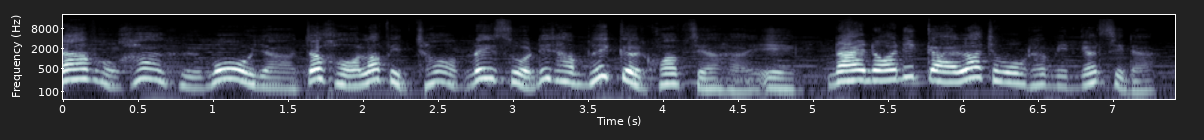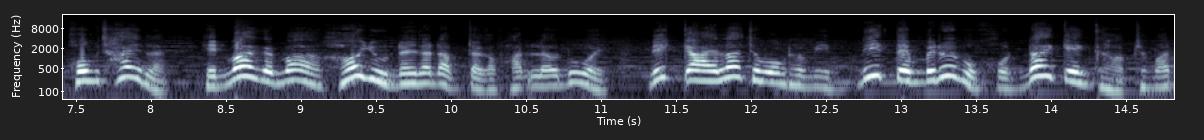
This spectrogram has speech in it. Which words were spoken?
นามของข้าคือโมยาจะขอรับผิดชอบในส่วนที่ทำให้เกิดความเสียหายเอง นายน้อยนิกายราชวงศ์ทมินงั้นสินะ คงใช่แหละ เห็นว่ากันว่าเขาอยู่ในระดับจักรพรรดิแล้วด้วย นิกายราชวงศ์ทมินนี่เต็มไปด้วยบุคคลได้เกรงขามชะมัด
